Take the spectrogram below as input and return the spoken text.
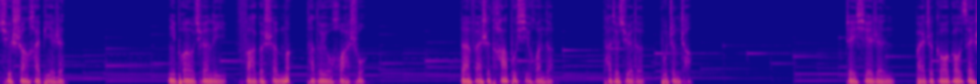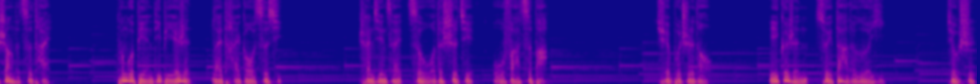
去伤害别人。你朋友圈里发个什么，他都有话说。但凡是他不喜欢的，他就觉得不正常。这些人摆着高高在上的姿态，通过贬低别人来抬高自己。沉浸在自我的世界无法自拔，却不知道，一个人最大的恶意，就是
